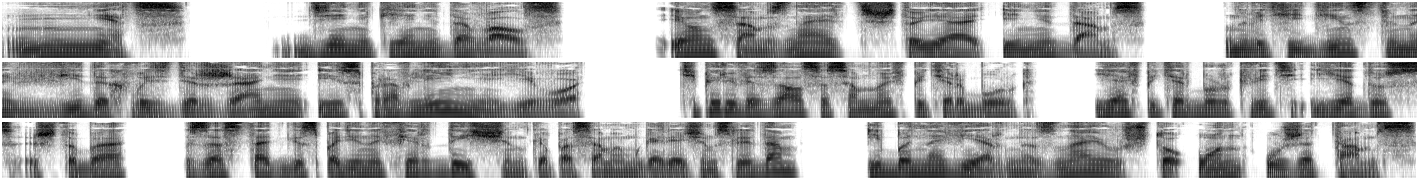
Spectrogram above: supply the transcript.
Нет, денег я не давался, и он сам знает, что я и не дамс но ведь единственно в видах воздержания и исправления его. Теперь увязался со мной в Петербург. Я в Петербург ведь еду, чтобы застать господина Фердыщенко по самым горячим следам, ибо, наверное, знаю, что он уже тамс.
